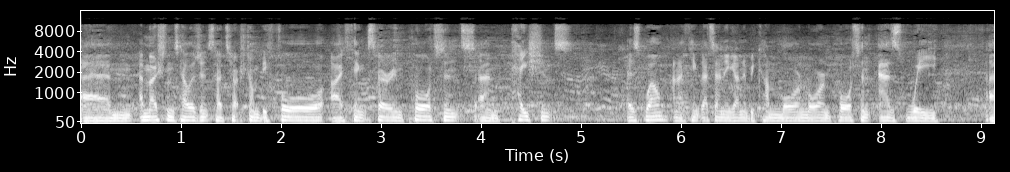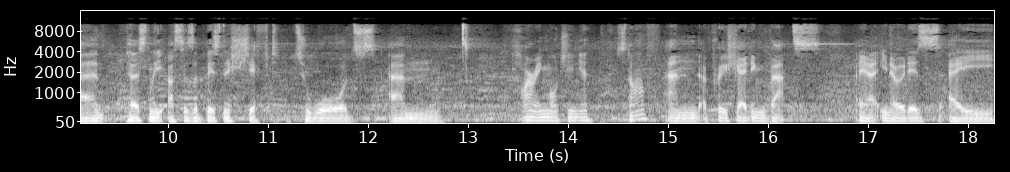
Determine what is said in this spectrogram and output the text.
Um, emotional intelligence I touched on before, I think is very important. Um, patience as well, and I think that's only going to become more and more important as we, um, personally, us as a business shift towards um, hiring more junior staff and appreciating that, uh, you know, it is a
